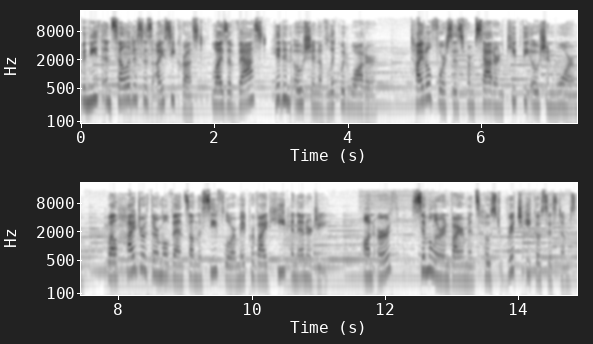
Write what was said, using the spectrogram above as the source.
Beneath Enceladus's icy crust lies a vast, hidden ocean of liquid water. Tidal forces from Saturn keep the ocean warm, while hydrothermal vents on the seafloor may provide heat and energy. On Earth, similar environments host rich ecosystems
